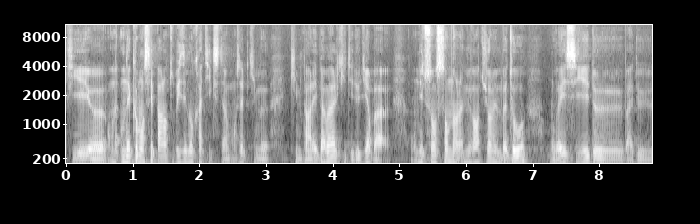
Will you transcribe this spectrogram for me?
qui est, on, a, commencé par l'entreprise démocratique. C'était un concept qui me, qui me parlait pas mal, qui était de dire, bah, on est tous ensemble dans la même aventure, même bateau. On va essayer de, bah, de,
